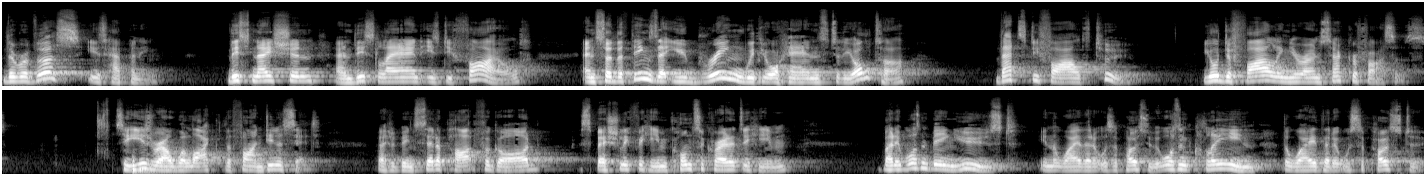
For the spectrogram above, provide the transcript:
the reverse is happening. This nation and this land is defiled, and so the things that you bring with your hands to the altar, that's defiled too. You're defiling your own sacrifices. See, Israel were like the fine dinner set that had been set apart for God, especially for Him, consecrated to Him, but it wasn't being used in the way that it was supposed to. It wasn't clean the way that it was supposed to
